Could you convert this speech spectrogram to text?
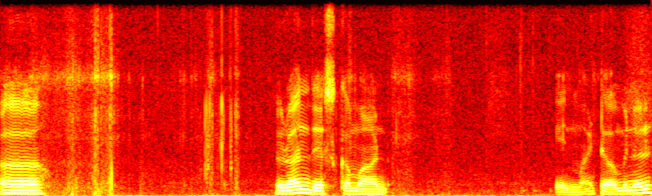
uh, run this command in my terminal.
